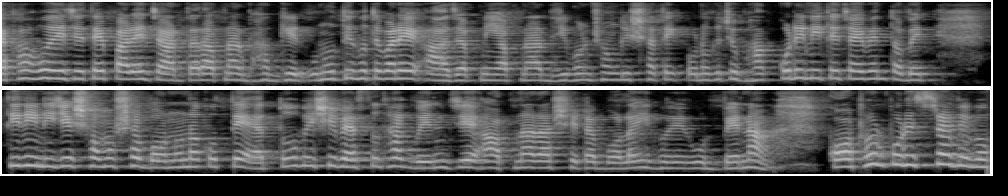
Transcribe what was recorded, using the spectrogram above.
দেখা হয়ে যেতে পারে, যার দ্বারা আপনার ভাগ্যের উন্নতি হতে পারে। আজ আপনি আপনার জীবনসঙ্গীর সাথে কোনো কিছু ভাগ করে নিতে চাইবেন, তবে তিনি নিজের সমস্যা বর্ণনা করতে এত বেশি ব্যস্ত থাকবেন যে আপনার আর সেটা বলাই হয়ে উঠবে না। কঠোর পরিশ্রম এবং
